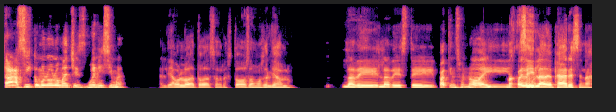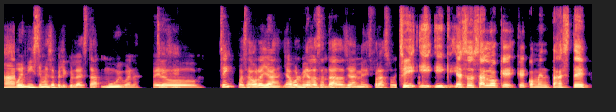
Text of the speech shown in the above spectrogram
Ah, sí, cómo no, lo manches, buenísima. El diablo a todas horas, todos somos el diablo. La de, la de este Pattinson, ¿no? Y sí, la de Pattinson, ajá. Buenísima esa película, está muy buena. Pero sí, pues ahora ya, ya volví a las andadas, ya me disfrazo. Sí, y, y eso es algo que, que, comentaste,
